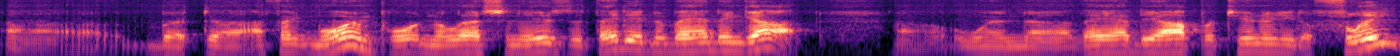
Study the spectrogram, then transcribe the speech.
but I think more important, the lesson is that they didn't abandon God when they had the opportunity to flee,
